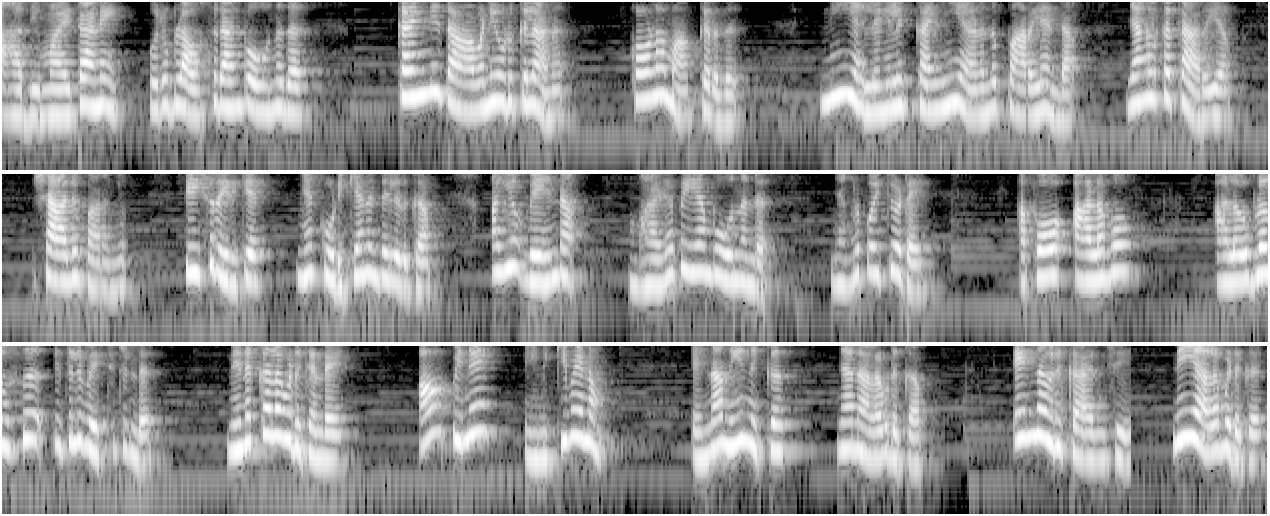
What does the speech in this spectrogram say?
ആദ്യമായിട്ടാണേ ഒരു ബ്ലൗസ് ഇടാൻ പോകുന്നത് കഞ്ഞി താവണി ഉടുക്കലാണ് കൊളമാക്കരുത്. നീ അല്ലെങ്കിൽ കഞ്ഞിയാണെന്ന് പറയണ്ട. ഞങ്ങൾക്കൊക്കെ അറിയാം. ഷാലു പറഞ്ഞു. ടീച്ചർ ഇരിക്കെ. ഞാൻ കുടിക്കാൻ എന്തെങ്കിലും എടുക്കാം. അയ്യോ വേണ്ട. മഴ പെയ്യാൻ പോകുന്നുണ്ട്. ഞങ്ങൾ പോയിക്കോട്ടെ. അപ്പോൾ അളവോ? അളവ് ബ്ലൗസ് ഇതിൽ വെച്ചിട്ടുണ്ട്. നിനക്ക് അളവെടുക്കണ്ടേ ആ പിന്നെ എനിക്ക് വേണം. എന്നാ നീ നിൽക്ക് ഞാൻ അളവെടുക്കാം. എന്നാ ഒരു കാര്യം ചെയ്യും. നീ അളവെടുക്ക്.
